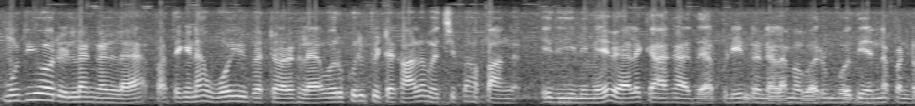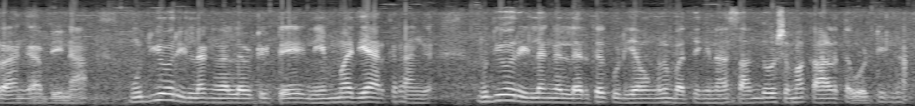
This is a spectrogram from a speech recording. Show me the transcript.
முதியோர் இல்லங்களில் பார்த்திங்கன்னா ஓய்வு பெற்றவர்களை ஒரு குறிப்பிட்ட காலம் வச்சு பார்ப்பாங்க. இது இனிமேல் வேலைக்கு ஆகாது அப்படின்ற நிலமை வரும்போது என்ன பண்ணுறாங்க அப்படின்னா முதியோர் இல்லங்களில் விட்டுட்டு நிம்மதியாக இருக்கிறாங்க. முதியோர் இல்லங்களில் இருக்கக்கூடியவங்களும் பார்த்திங்கன்னா சந்தோஷமாக காலத்தை ஓட்டிடலாம்.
